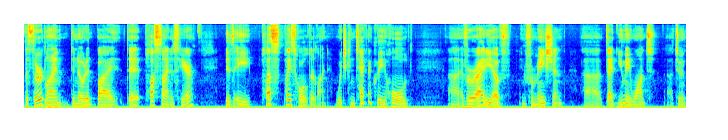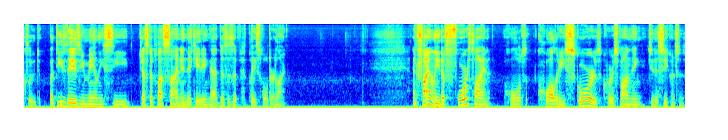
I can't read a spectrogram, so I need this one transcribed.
The third line denoted by the plus signs here is a plus placeholder line, which can technically hold uh, a variety of information uh, that you may want Uh, to include. But these days you mainly see just a plus sign indicating that this is a placeholder line. And finally, the fourth line holds quality scores corresponding to the sequences.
